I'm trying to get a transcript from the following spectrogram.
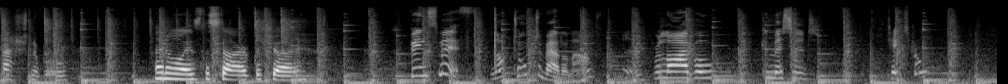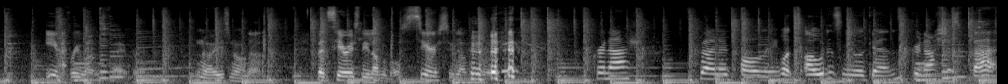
fashionable. And always the star of the show. Ben Smith. Not talked about enough. Reliable, committed, Textural? everyone's favourite. No, he's not. No. But seriously lovable. Seriously lovable. Grenache, Bernard Foley. What's old is new again. Grenache is back,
